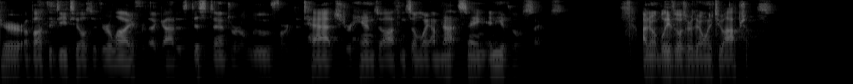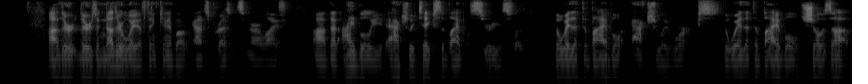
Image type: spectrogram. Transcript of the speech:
care about the details of your life or that God is distant or aloof or detached or hands off in some way. I'm not saying any of those things. I don't believe those are the only two options. Uh, there, there's another way of thinking about God's presence in our life uh, that I believe actually takes the Bible seriously, the way that the Bible actually works, the way that the Bible shows up,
